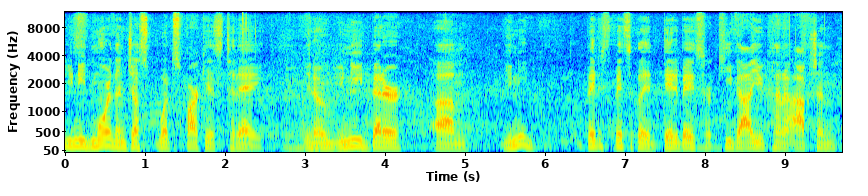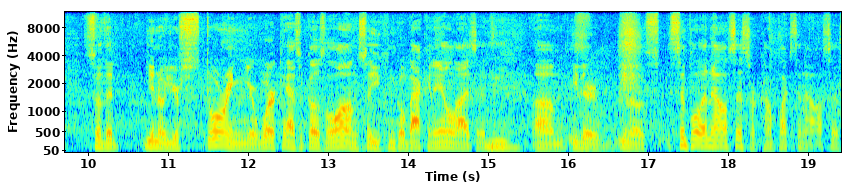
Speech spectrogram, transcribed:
you need more than just what Spark is today. Mm -hmm. You know, you need better, um, you need basically a database or key value kind of option so that you know, you're storing your work as it goes along so you can go back and analyze it, mm. um, either you know, simple analysis or complex analysis.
